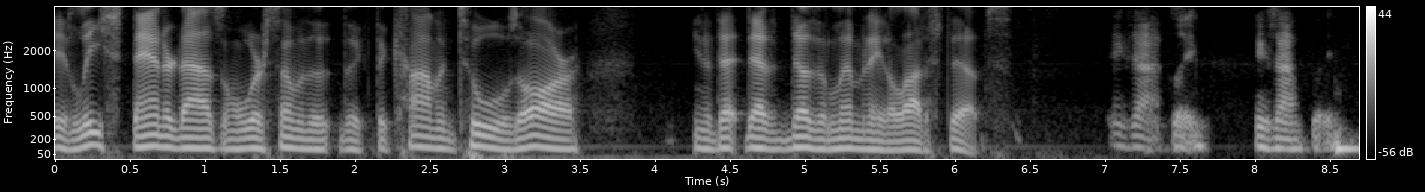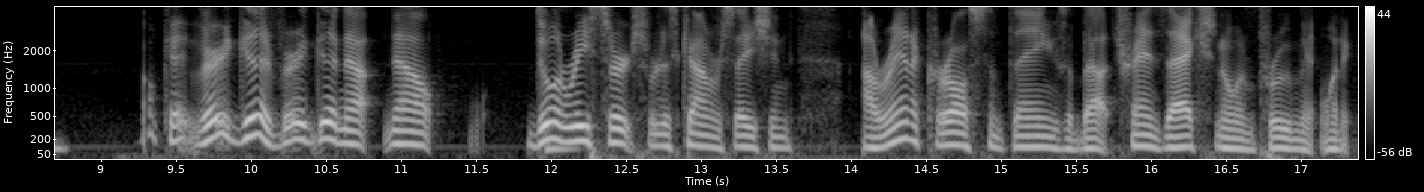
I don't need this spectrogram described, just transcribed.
at least standardize on where some of the, the, the common tools are, you know, that that does eliminate a lot of steps. Exactly. Exactly. Okay. Very good. Very good. Now, now, doing research for this conversation, I ran across some things about transactional improvement when it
